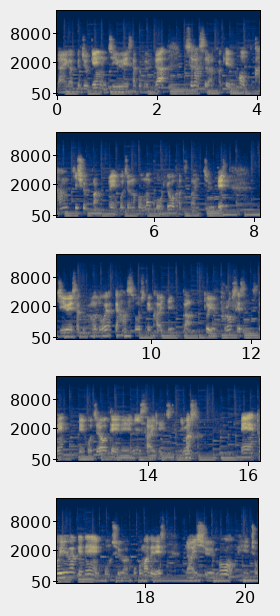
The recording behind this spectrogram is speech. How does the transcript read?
大学受験自由英作文がスラスラ書ける本、換気出版、えー、こちらの方も好評発売中です。自由英作文をどうやって発想して書いていくかというプロセスですね、え、こちらを丁寧に再現してみました。えー、というわけで今週はここまでです。来週も、え直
